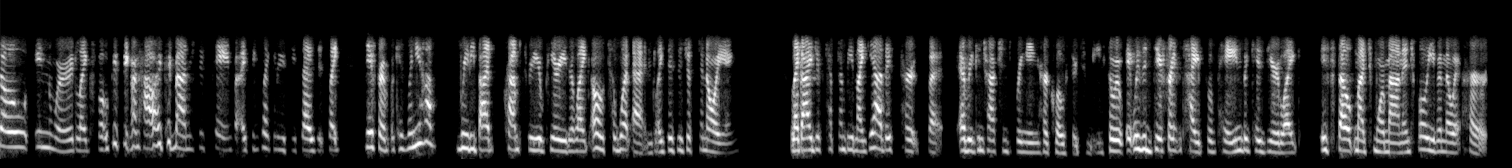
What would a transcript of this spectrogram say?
so inward, like focusing on how I could manage this pain. But I think like Lucy says, it's like different because when you have really bad cramps for your period, you're like, oh, to what end? Like this is just annoying. Like I just kept on being like, yeah, this hurts, but every contraction's bringing her closer to me. So it, it was a different type of pain because you're like, it felt much more manageable, even though it hurt.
